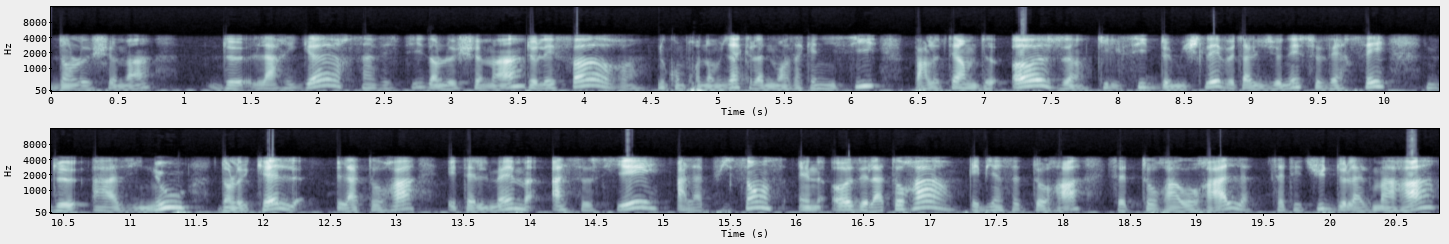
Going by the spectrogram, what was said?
dans le chemin de la rigueur s'investit dans le chemin de l'effort. Nous comprenons bien que l'Admorzakan ici, par le terme de Oz qu'il cite de Michelet, veut allusionner ce verset de Azinu dans lequel la Torah est elle-même associée à la puissance en Oz et la Torah. Eh bien cette Torah, cette Torah orale, cette étude de l'Agmara,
